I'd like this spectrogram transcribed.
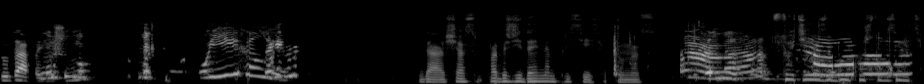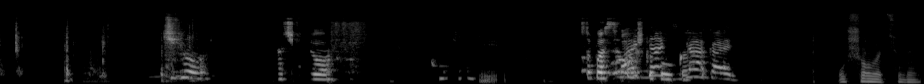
туда Ну что? Уехали. Да, сейчас, подожди, дай нам присесть, а то у нас... А, Стойте, я забыл кое-что взять. Чё? А что? И Что такое шкатулка? якорь. ушел отсюда.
